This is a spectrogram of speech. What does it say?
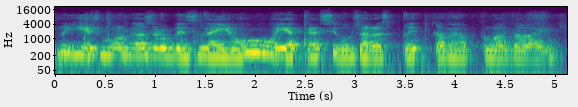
Ну її ж можна зробити з нею. О, як красиво зараз плитками обкладають.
